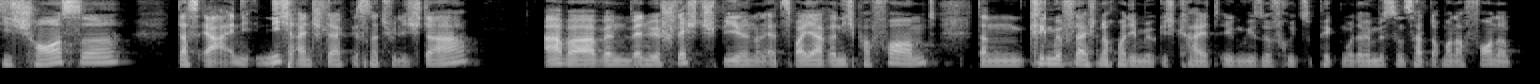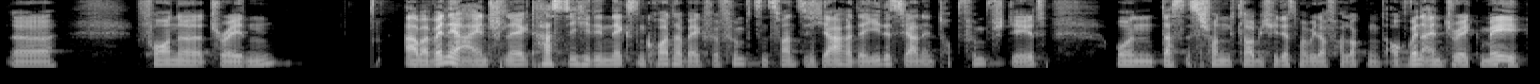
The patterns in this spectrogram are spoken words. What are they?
die Chance, dass er ein, nicht einschlägt, ist natürlich da. Aber wenn, wenn wir schlecht spielen und er zwei Jahre nicht performt, dann kriegen wir vielleicht nochmal die Möglichkeit, irgendwie so früh zu picken oder wir müssen uns halt nochmal nach vorne, äh, vorne traden. Aber wenn er einschlägt, hast du hier den nächsten Quarterback für 15, 20 Jahre, der jedes Jahr in den Top 5 steht. Und das ist schon, glaube ich, jedes Mal wieder verlockend. Auch wenn ein Drake May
